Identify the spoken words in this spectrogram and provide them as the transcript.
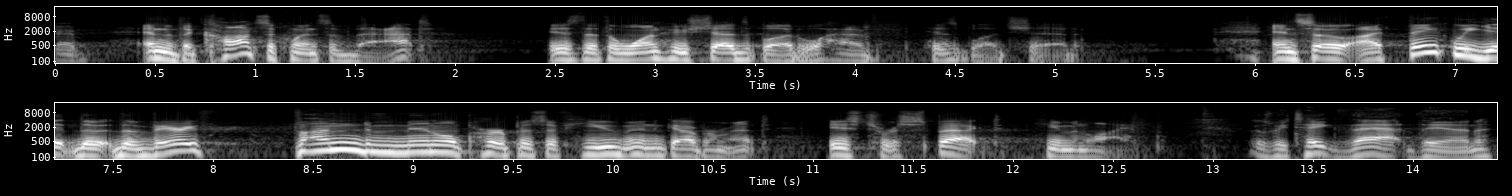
Okay. And that the consequence of that is that the one who sheds blood will have his blood shed. And so I think we get the, the very fundamental purpose of human government is to respect human life. As we take that then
